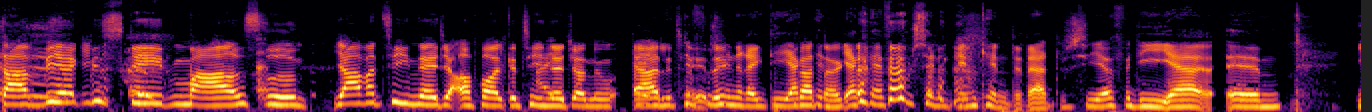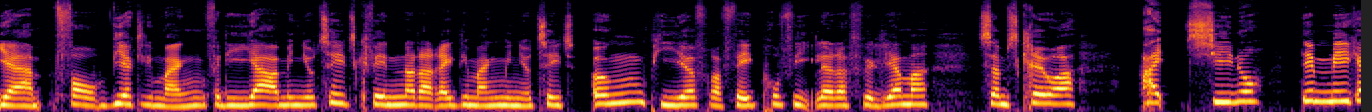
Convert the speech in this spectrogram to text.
Der er virkelig sket meget siden. Jeg var teenager, og folk er teenager nu. Ærligt det, det er talt, fuldstændig rigtigt. Jeg Godt kan, nok. jeg kan fuldstændig genkende det der, du siger, fordi jeg, øhm, jeg får virkelig mange, fordi jeg er minoritetskvinde, og der er rigtig mange minoritetsunge piger fra fake-profiler, der følger mig, som skriver, ej, Chino, det er mega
